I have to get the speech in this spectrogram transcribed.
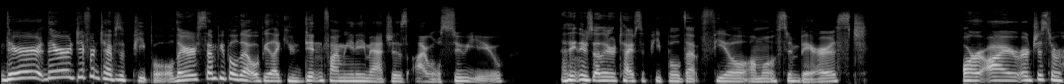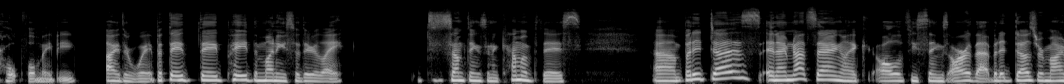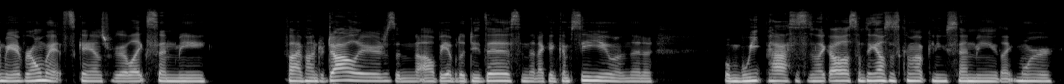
there there are different types of people. There are some people that will be like, you didn't find me any matches, I will sue you. I think there's other types of people that feel almost embarrassed or are or just are hopeful maybe either way. But they they paid the money so they're like something's going to come of this. Um, but it does, and I'm not saying like all of these things are that, but it does remind me of romance scams where they're like, send me five hundred dollars and I'll be able to do this, and then I can come see you, and then a, a week passes and like, oh, something else has come up. Can you send me like more?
